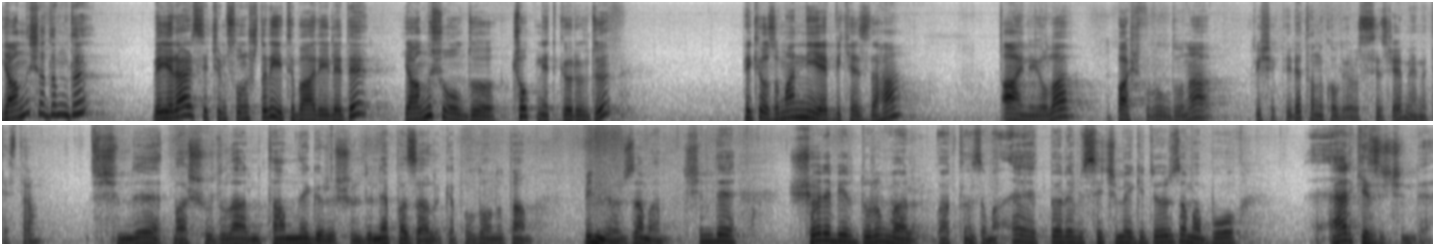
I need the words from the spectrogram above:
yanlış adımdı ve yerel seçim sonuçları itibariyle de yanlış olduğu çok net görüldü. Peki o zaman niye bir kez daha aynı yola başvurulduğuna bir şekilde tanık oluyoruz sizce Mehmet Esta? Şimdi evet başvurdular mı tam ne görüşüldü ne pazarlık yapıldı onu tam bilmiyoruz ama şimdi şöyle bir durum var baktığın zaman evet böyle bir seçime gidiyoruz ama bu herkes için de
